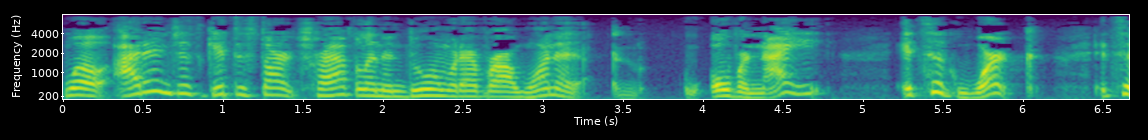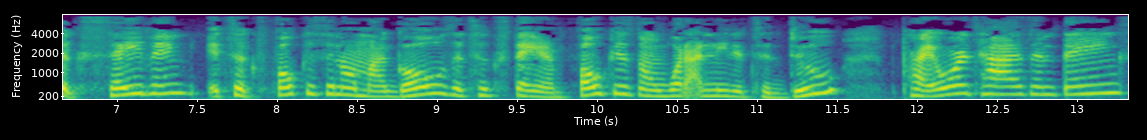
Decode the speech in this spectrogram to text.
Well, I didn't just get to start traveling and doing whatever I wanted overnight. It took work. It took saving. It took focusing on my goals. It took staying focused on what I needed to do prioritizing things,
